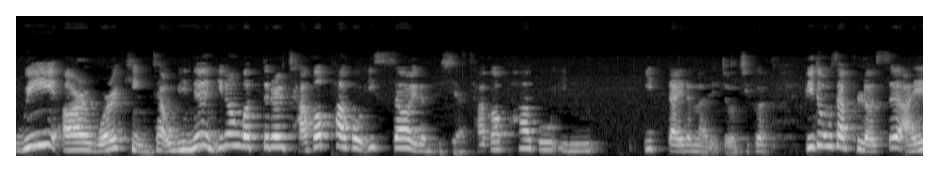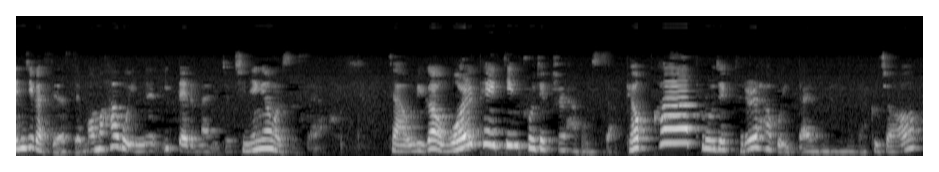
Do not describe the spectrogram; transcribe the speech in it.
We are working. 자, 우리는 이런 것들을 작업하고 있어. 이런 뜻이야. 작업하고 있, 있다 이런 말이죠. 지금 비동사 플러스 ing가 쓰였어요. 뭐뭐 하고 있는 있다 이런 말이죠. 진행형을 썼어요. 자, 우리가 월 페인팅 프로젝트를 하고 있어. 벽화 프로젝트를 하고 있다 이런 말입니다. 그죠?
